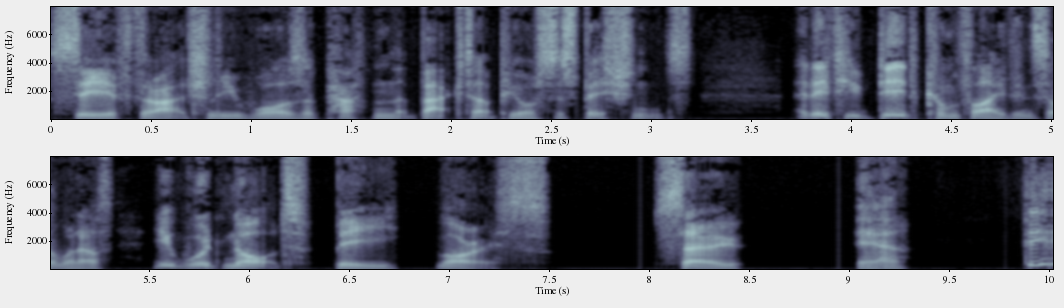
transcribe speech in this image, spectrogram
see if there actually was a pattern that backed up your suspicions. And if you did confide in someone else, it would not be Morris. So, yeah. The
